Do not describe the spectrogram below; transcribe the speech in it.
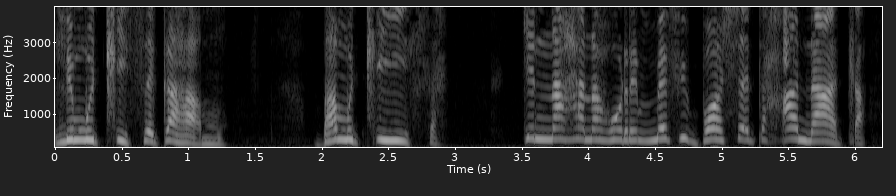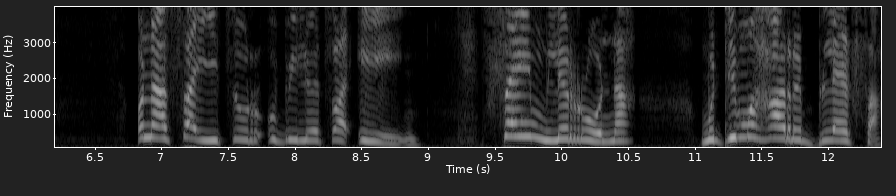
le mo tlise ka hamo ba mo tlisa. Ke nagana gore Mephibosheth ha natla o na sa itse gore o biletswa eng. Same le rona modimo ha re blessa.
